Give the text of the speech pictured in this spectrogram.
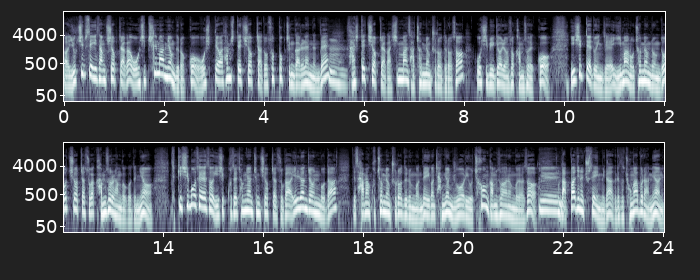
60세 이상 취업자가 57만 명 늘었고 50대와 30대 취업자도 소폭 증 가를 했는데 음. 40대 취업자가 10만 4천 명 줄어들어서 51개월 연속 감소했고 20대도 이제 2만 5천 명 정도 취업자 수가 감소를 한 거거든요. 특히 15세에서 29세 청년층 취업자 수가 1년 전보다 이제 4만 9천 명 줄어드는 건데 이건 작년 6월 이후 처음 감소하는 거여서 예. 좀 나빠지는 추세입니다. 그래서 종합을 하면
